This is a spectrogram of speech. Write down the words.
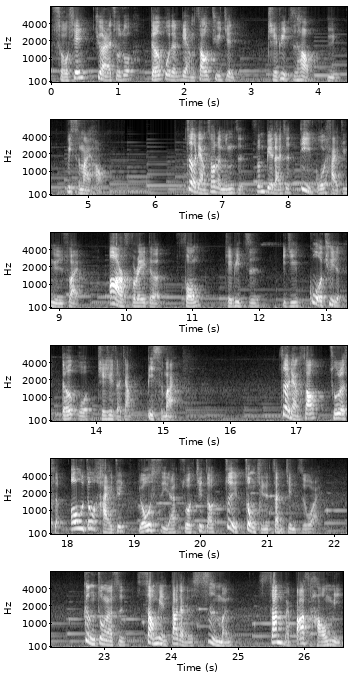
首先就要来说说德国的两艘巨舰“铁皮之号”与“俾斯麦号”。这两艘的名字分别来自帝国海军元帅阿尔弗雷德·冯·铁皮兹以及过去的德国铁血宰相俾斯麦。这两艘除了是欧洲海军有史以来所建造最重型的战舰之外，更重要的是上面搭载的四门三百八十毫米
